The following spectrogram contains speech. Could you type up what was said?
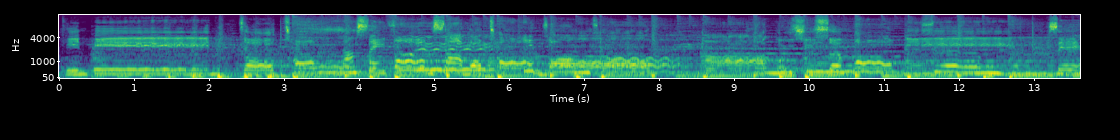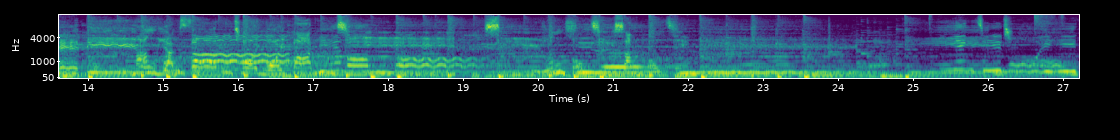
天边，逐草冷四方，沙漠苍。那句雪上扑面，射雕人方外，奔驰，笑傲此生无天边，应知爱意似。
